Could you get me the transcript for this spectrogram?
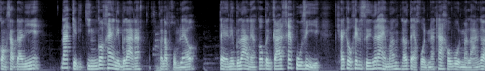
กล่องสัปดาห์นี้น่าเก็บจริงก็แค่เนบูล่านะสำหรับผมแล้ว แต่เนบูล่าเนี่ยก็เป็นการดแค่ภูสีใช้โทเค็นซื้อก็ได้มั้ง แล้วแต่คนนะ ถ้าเขาวนมาร้านก็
